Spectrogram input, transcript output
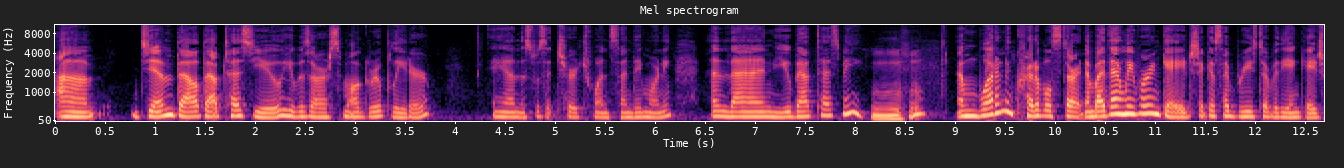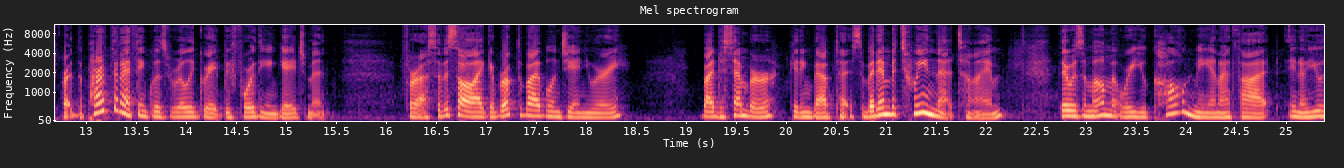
Um, Jim Bell baptized you. He was our small group leader. And this was at church one Sunday morning. And then you baptized me. Mm-hmm. And what an incredible start. And by then we were engaged. I guess I breezed over the engaged part. The part that I think was really great before the engagement for us. So this all like I broke the Bible in January. By December, getting baptized. So, but in between that time, there was a moment where you called me, and I thought, you know, you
